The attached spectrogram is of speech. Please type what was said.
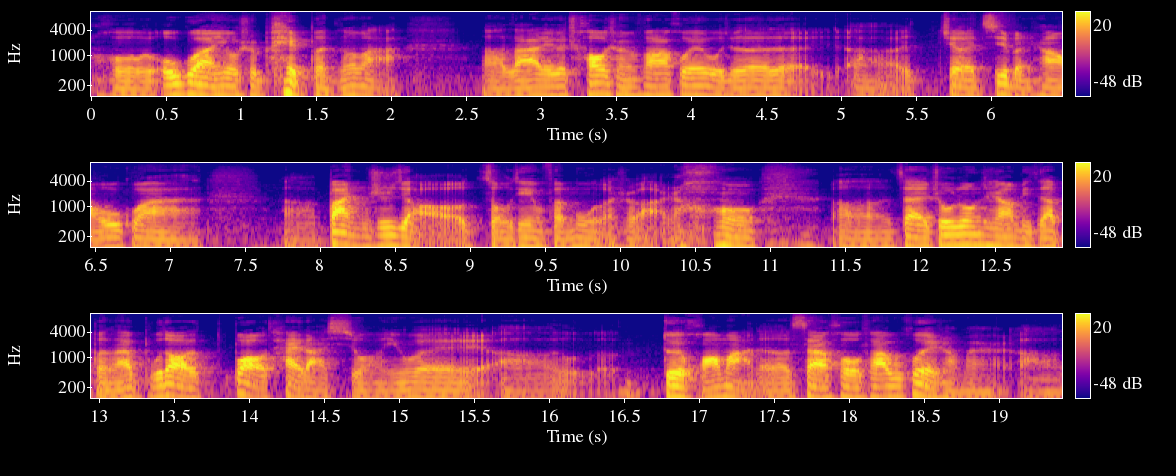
然后欧冠又是被本泽马。啊，来了一个超神发挥，我觉得，呃，这基本上欧冠，呃，半只脚走进坟墓了，是吧？然后，呃，在周中这场比赛本来不到抱太大希望，因为啊，对皇马的赛后发布会上面啊，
